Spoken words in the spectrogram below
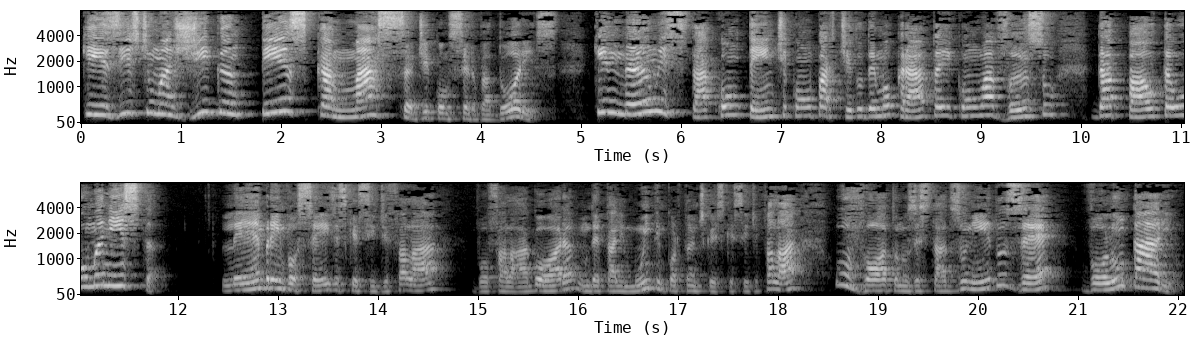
que existe uma gigantesca massa de conservadores que não está contente com o Partido Democrata e com o avanço da pauta humanista. Lembrem vocês, esqueci de falar, vou falar agora, um detalhe muito importante que eu esqueci de falar: o voto nos Estados Unidos é voluntário.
